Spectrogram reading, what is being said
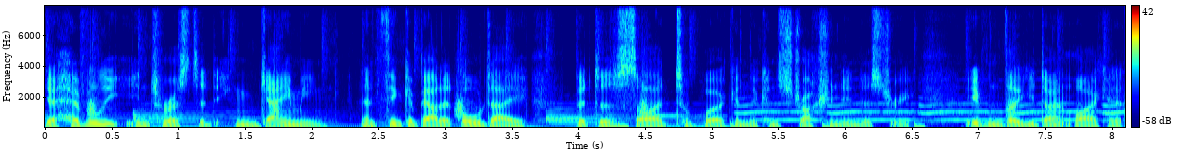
you're heavily interested in gaming and think about it all day, but decide to work in the construction industry, even though you don't like it,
